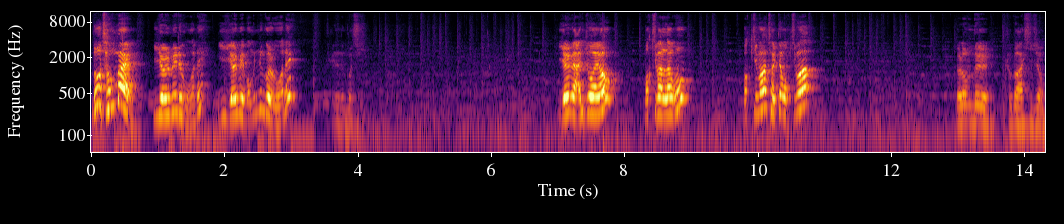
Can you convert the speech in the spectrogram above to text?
너 정말 이 열매를 원해? 이 열매 먹는 걸 원해? 어떻게 되는 거지? 이 열매 안 좋아요? 먹지 말라고? 먹지 마, 절대 먹지 마. 여러분들 그거 아시죠?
